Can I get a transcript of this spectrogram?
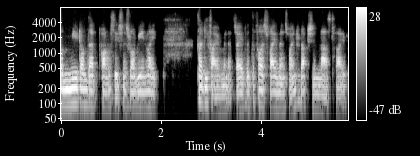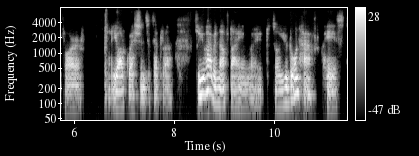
the meat of that conversation is going to be in like 35 minutes right? With the first five minutes for introduction last five for your questions, etc. So you have enough time, right? So you don't have to haste.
